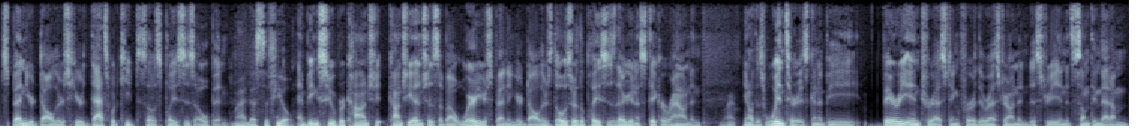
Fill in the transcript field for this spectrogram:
spend your dollars here, that's what keeps those places open. Right, that's the fuel. And being super consci- conscientious about where you're spending your dollars, those are the places they're going to stick around. And Right. you know, this winter is going to be very interesting for the restaurant industry, and it's something that I'm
